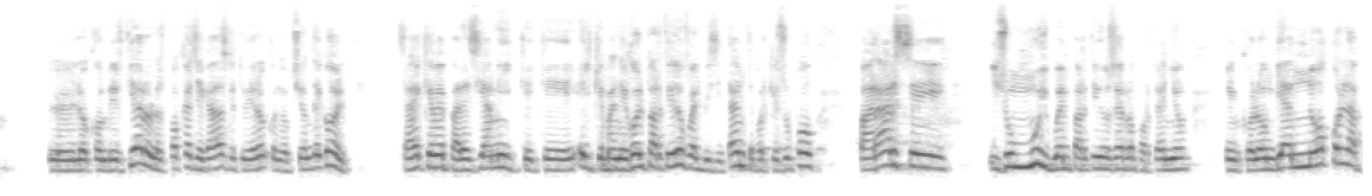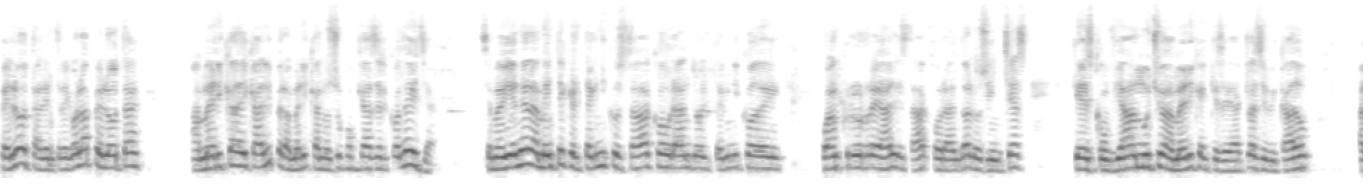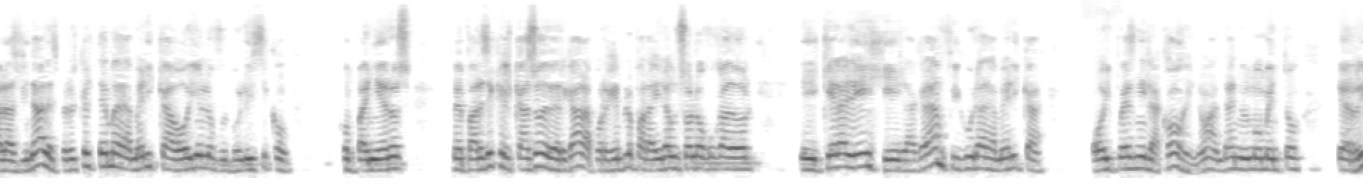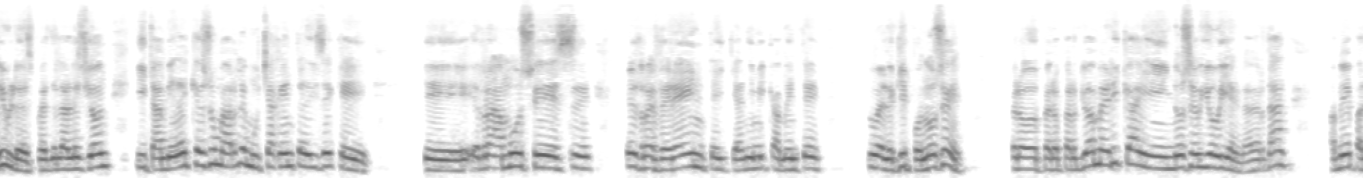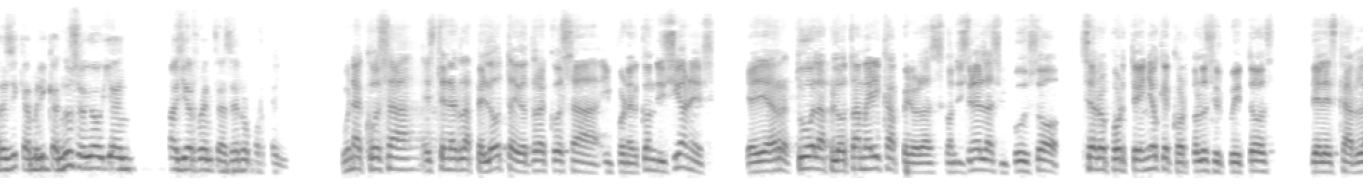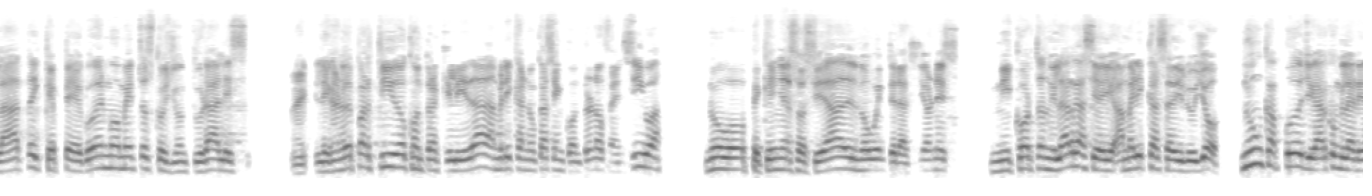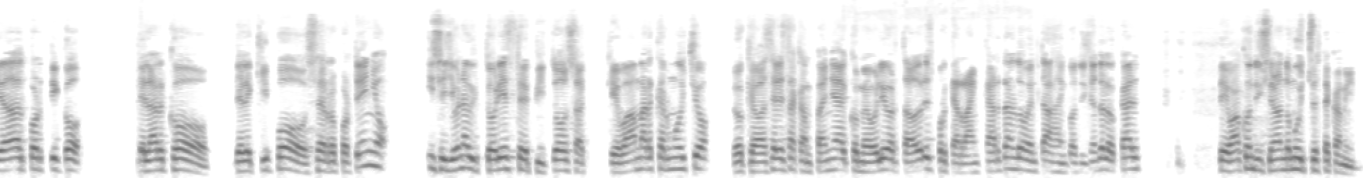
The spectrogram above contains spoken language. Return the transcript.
eh, lo convirtieron, las pocas llegadas que tuvieron con opción de gol. ¿Sabe qué me parecía a mí? Que, que el que manejó el partido fue el visitante, porque supo pararse, hizo un muy buen partido Cerro Porteño, en Colombia, no con la pelota, le entregó la pelota a América de Cali, pero América no supo qué hacer con ella. Se me viene a la mente que el técnico estaba cobrando, el técnico de Juan Cruz Real estaba cobrando a los hinchas que desconfiaban mucho de América y que se había clasificado a las finales. Pero es que el tema de América hoy en lo futbolístico, compañeros, me parece que el caso de Vergara, por ejemplo, para ir a un solo jugador, y que era el eje, la gran figura de América, hoy pues ni la coge, ¿no? Anda en un momento terrible después de la lesión. Y también hay que sumarle, mucha gente dice que, Ramos es eh, el referente y que anímicamente tuvo el equipo, no sé, pero, pero perdió América y no se vio bien, la verdad. A mí me parece que América no se vio bien ayer frente a Cerro Porteño. Una cosa es tener la pelota y otra cosa imponer condiciones. Y ayer tuvo la pelota América, pero las condiciones las impuso Cerro Porteño, que cortó los circuitos del Escarlata y que pegó en momentos coyunturales. Eh, le ganó el partido con tranquilidad. América nunca se encontró en ofensiva. No hubo pequeñas sociedades, no hubo interacciones ni cortas ni largas y América se diluyó. Nunca pudo llegar con claridad al pórtico del arco del equipo Cerro Porteño y se llevó una victoria estrepitosa que va a marcar mucho lo que va a hacer esta campaña de Conmebol Libertadores, porque arrancar dando ventaja en condición de local te va condicionando mucho este camino.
